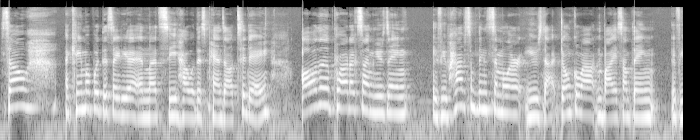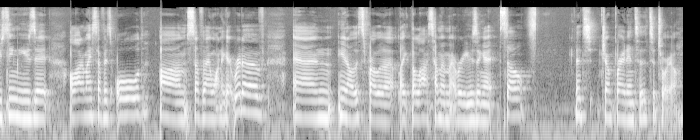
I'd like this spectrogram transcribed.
so I came up with this idea and let's see how this pans out today. All the products I'm using, if you have something similar, use that. Don't go out and buy something if you see me use it. A lot of my stuff is old, um, stuff that I want to get rid of. And, you know, this is probably like the last time I'm ever using it. So let's jump right into the tutorial.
